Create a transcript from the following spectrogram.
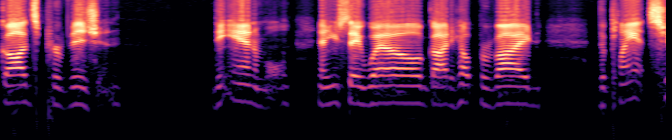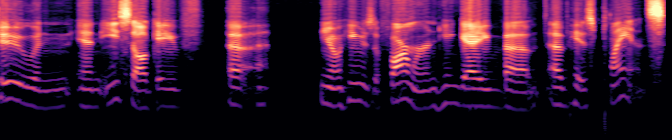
God's provision, the animal. Now you say, well, God helped provide the plants too, and, and Esau gave uh, you know, he was a farmer and he gave uh, of his plants.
